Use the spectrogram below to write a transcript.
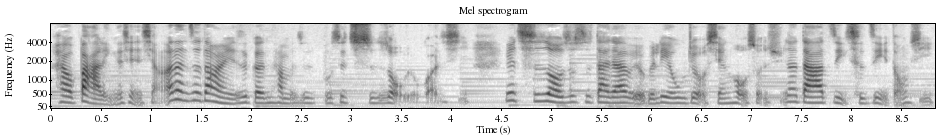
还有霸凌的现象。啊，但这当然也是跟他们是不是吃肉有关系，因为吃肉就是大家有个猎物就有先后顺序，那大家自己吃自己的东西，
